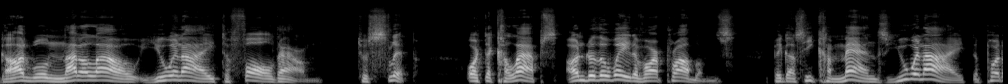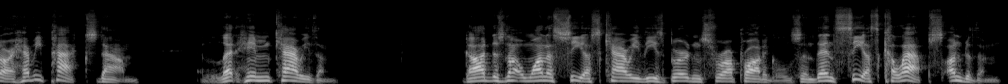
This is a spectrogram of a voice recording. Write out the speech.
God will not allow you and I to fall down, to slip, or to collapse under the weight of our problems, because He commands you and I to put our heavy packs down and let Him carry them. God does not want to see us carry these burdens for our prodigals and then see us collapse under them.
